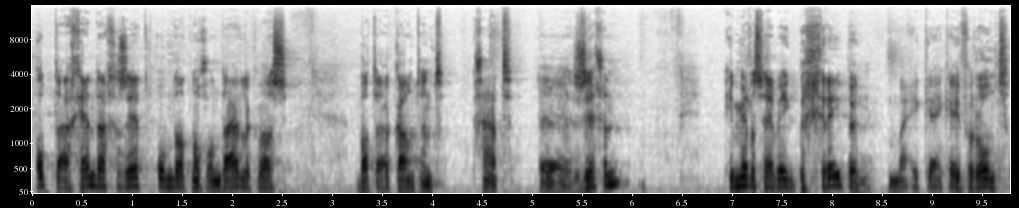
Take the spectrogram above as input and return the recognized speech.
op de agenda gezet omdat nog onduidelijk was wat de accountant gaat uh, zeggen. Inmiddels heb ik begrepen, maar ik kijk even rond,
